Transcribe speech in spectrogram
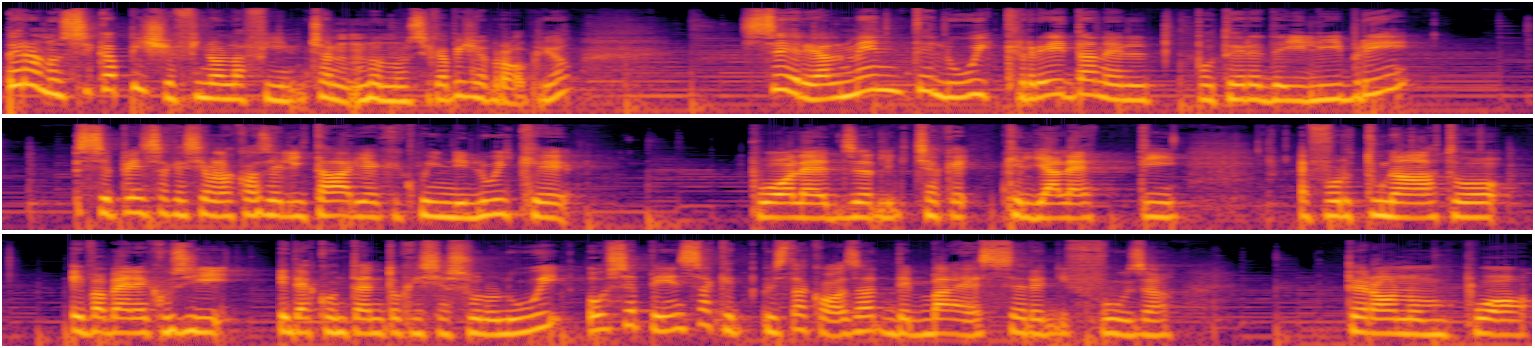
Però non si capisce fino alla fine, cioè no, non si capisce proprio se realmente lui creda nel potere dei libri, se pensa che sia una cosa elitaria, che quindi lui che può leggerli, cioè che, che li ha letti, è fortunato e va bene così ed è contento che sia solo lui o se pensa che questa cosa debba essere diffusa. Però non può.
